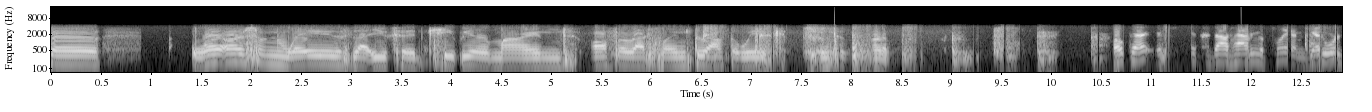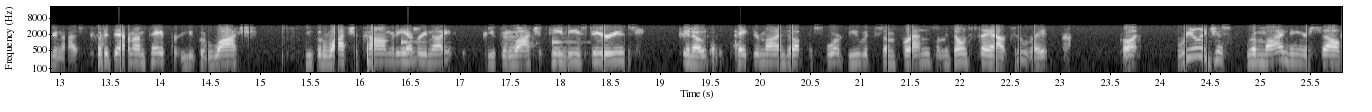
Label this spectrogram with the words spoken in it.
So, what are some ways that you could keep your mind off of wrestling throughout the week into the tournament? Okay, it's it's about having a plan. Get organized. Put it down on paper. You could watch you could watch a comedy every night. You can watch a TV series. You know, take your mind off the sport. Be with some friends. I mean, don't stay out too late. But really, just reminding yourself,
